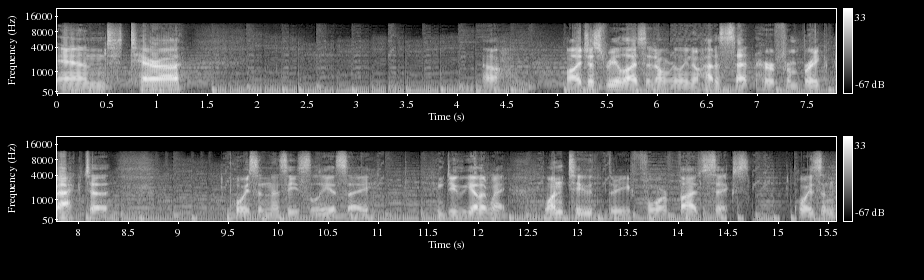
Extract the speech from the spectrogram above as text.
And Terra... Oh, well, I just realized I don't really know how to set her from break back to poison as easily as I can do the other way. One, two, three, four, five, six. Poison.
